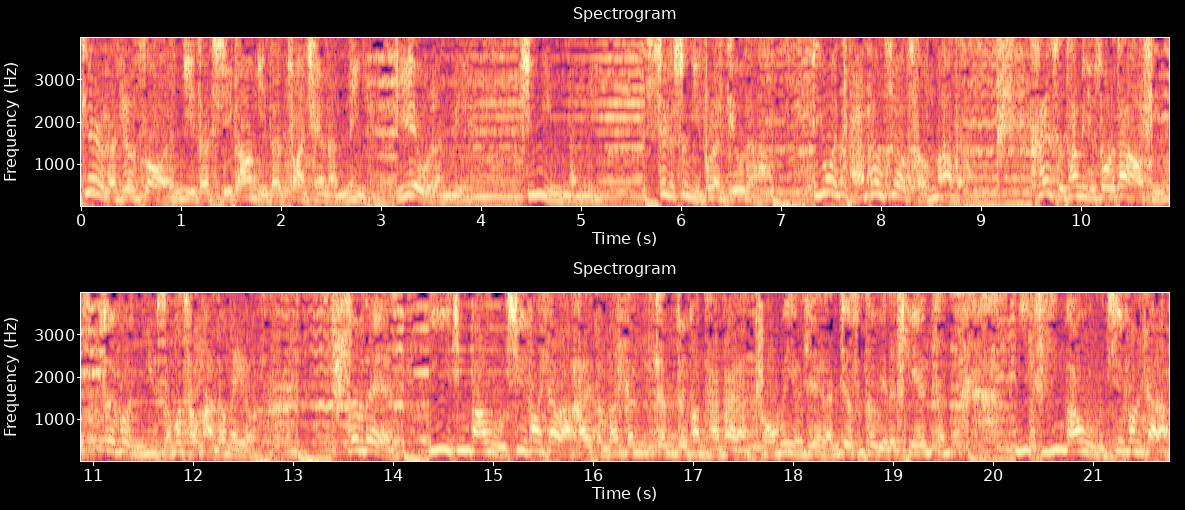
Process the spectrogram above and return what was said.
第二个就是说，你的提高你的赚钱能力、业务能力、经营能力，这个是你不能丢的，因为谈判是要筹码的。开始他跟你说的再好听，最后你什么筹码都没有。对不对？你已经把武器放下了，还怎么跟跟对方谈判呢？我们有些人就是特别的天真，你已经把武器放下了，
